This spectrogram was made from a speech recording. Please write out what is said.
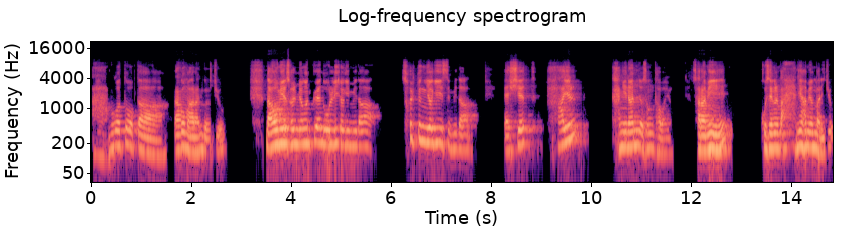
아무것도 없다라고 말한 것이죠. 나오미의 설명은 꽤 논리적입니다. 설득력이 있습니다. 에셋, 하일, 강인한 여성다워요. 사람이 고생을 많이 하면 말이죠.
